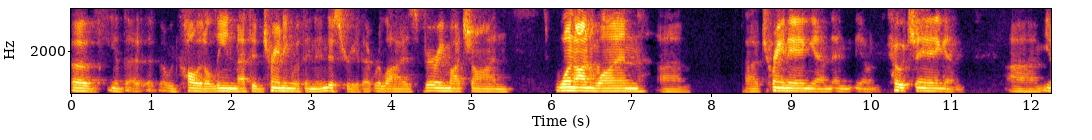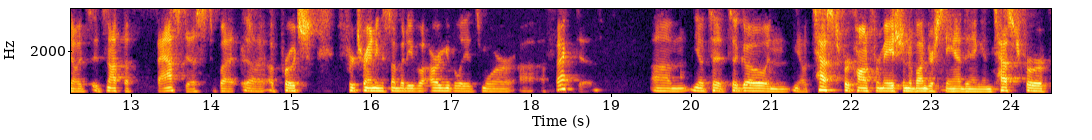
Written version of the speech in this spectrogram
of you know the, I would call it a lean method training within industry that relies very much on one on one training and and you know coaching and um, you know it's it's not the fastest but uh, approach for training somebody, but arguably it's more uh, effective. Um, you know, to to go and you know test for confirmation of understanding and test for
